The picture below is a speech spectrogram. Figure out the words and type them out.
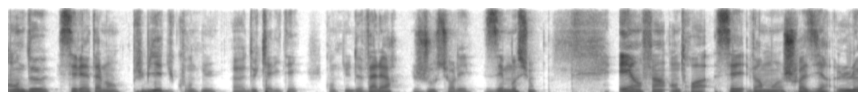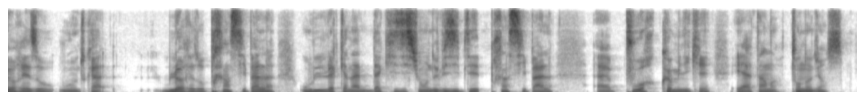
En deux, c'est véritablement publier du contenu euh, de qualité, contenu de valeur, joue sur les émotions. Et enfin, en trois, c'est vraiment choisir le réseau, ou en tout cas le réseau principal ou le canal d'acquisition de visibilité principal euh, pour communiquer et atteindre ton audience.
